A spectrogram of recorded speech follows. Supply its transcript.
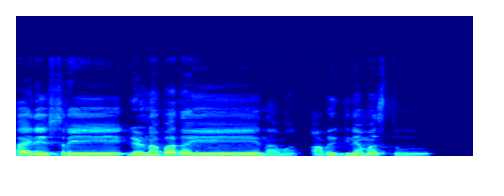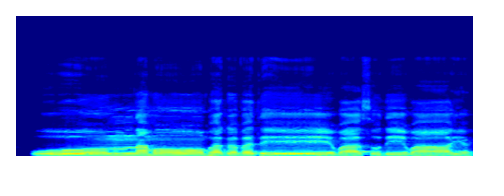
ഹരിശ്രീ ഗണപതയേ നമ അവിഘ്നമസ്തു. ഓം നമോ ഭഗവതേ വാസുദേവായ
